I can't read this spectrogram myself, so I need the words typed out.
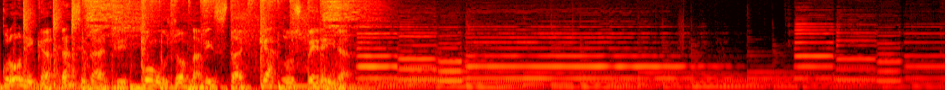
Crônica da Cidade, com o jornalista Carlos Pereira.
